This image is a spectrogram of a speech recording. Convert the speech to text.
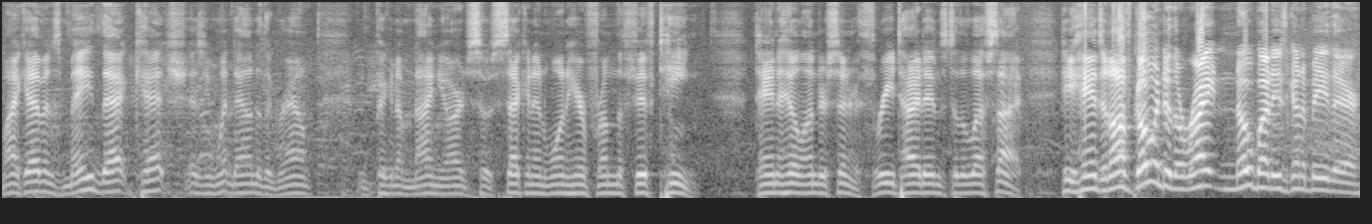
Mike Evans made that catch as he went down to the ground, picking up nine yards. So second and one here from the 15. Tannehill under center, three tight ends to the left side. He hands it off, going to the right, and nobody's going to be there.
